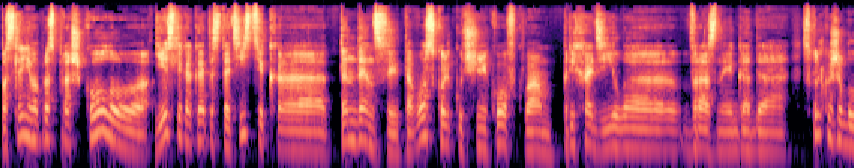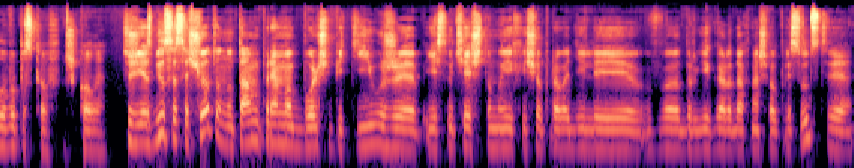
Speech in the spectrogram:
Последний вопрос про школу. Есть ли какая-то статистика тенденции того, сколько учеников к вам приходило в разные года? Сколько же было выпусков школы? Слушай, я сбился со счету, но там прямо больше пяти уже, если учесть, что мы их еще проводили в других городах нашего присутствия,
